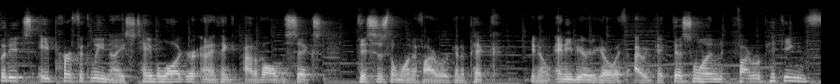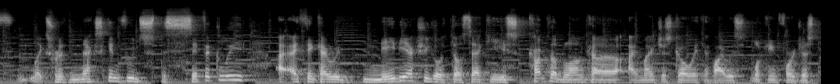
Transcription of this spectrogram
but it's a perfectly nice table lager, and I think out of all the six, this is the one if I were gonna pick you know, any beer to go with, I would pick this one. If I were picking like sort of Mexican food specifically, I, I, think I would maybe actually go with Dos Equis. Carta Blanca, I might just go with if I was looking for just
